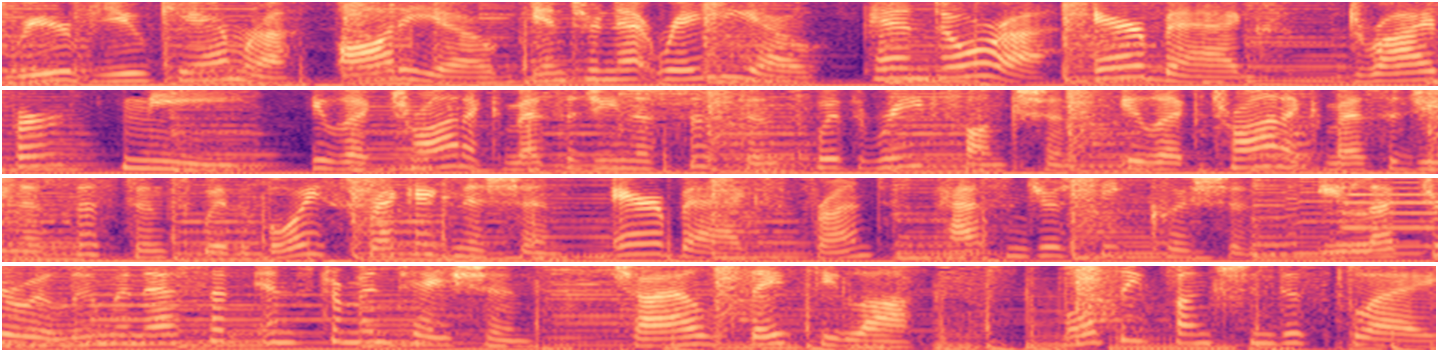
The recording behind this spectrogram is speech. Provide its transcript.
rear view camera, audio, internet radio, Pandora, airbags, driver, knee, electronic messaging assistance with read function, electronic messaging assistance with voice recognition, airbags front, passenger seat cushion, electroluminescent instrumentation, child safety locks, multifunction display,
